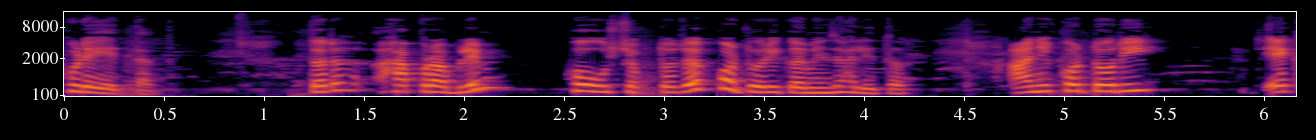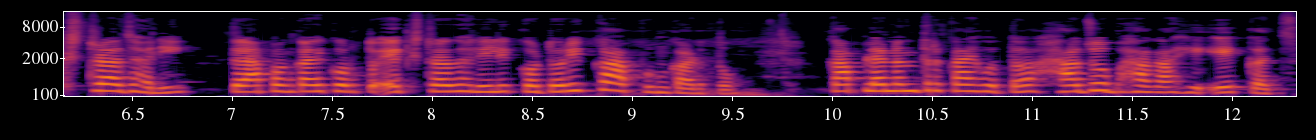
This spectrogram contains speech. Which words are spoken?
पुढे येतात. तर हा प्रॉब्लेम होऊ शकतो जर कटोरी कमी झाली तर. आणि कटोरी एक्स्ट्रा झाली तर आपण काय करतो? एक्स्ट्रा झालेली कटोरी कापून काढतो. कापल्यानंतर काय होतं? हा जो भाग आहे एकच.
